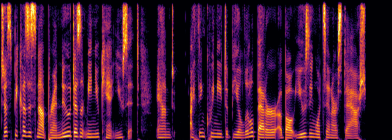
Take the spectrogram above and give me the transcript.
Just because it's not brand new doesn't mean you can't use it. And I think we need to be a little better about using what's in our stash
